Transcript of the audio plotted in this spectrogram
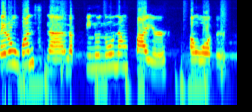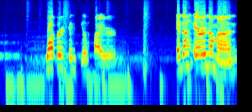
Pero once na, na pinuno ng fire ang water, water can kill fire. And ang air naman,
